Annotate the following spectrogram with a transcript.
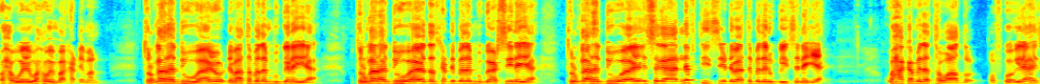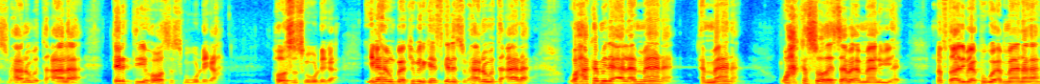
waxa weeye wax weyn baa ka dhiman. Dulqaad hadduu waayo dhibaato badan buu gelayaa. Dulqaad hadduu waayo dadka dhib badan buu gaadhsiinayaa dulqaad hadduu waayo isagaa naftiisii dhibaato badan u geysanaya. Waxaa ka mid a tawaaduc qofkoo ilaahay subxaanahu wa tacaala dartii hoos iskugu dhiga hoos iskugu dhiga ilaahay unbaa kibirka iskale subxaanahu wa tacaala waxaa ka mid ah alamaana ammaana. Wax kastood haysaaba ammaanu yahay. Naftaadi baa kugu ammaano ah.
